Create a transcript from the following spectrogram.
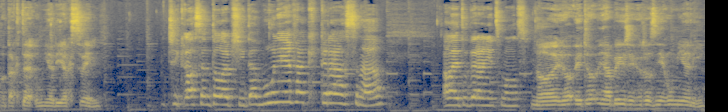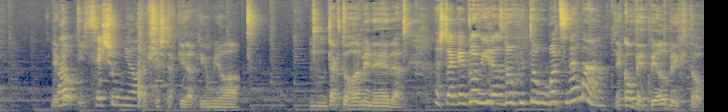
No tak to je umělý jak svin. Čekala jsem to lepší, ta vůně je fakt krásná. Ale je to teda nic moc. No, je to, je to já bych řekl hrozně umělý. No, Jako, ty jsi uměla. tak jsi taky taky umělá. Hmm, tak tohle mi nejede. Až tak jako výraznou chuť to vůbec nemá. Jako vypil bych to,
